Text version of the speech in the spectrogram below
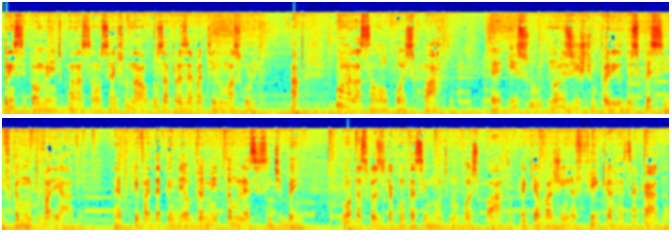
principalmente com relação ao sexo anal, usar preservativo masculino. Tá? Com relação ao pós-parto, é, isso não existe um período específico, é muito variável, né, porque vai depender, obviamente, da mulher se sentir bem. Uma das coisas que acontece muito no pós-parto é que a vagina fica ressecada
